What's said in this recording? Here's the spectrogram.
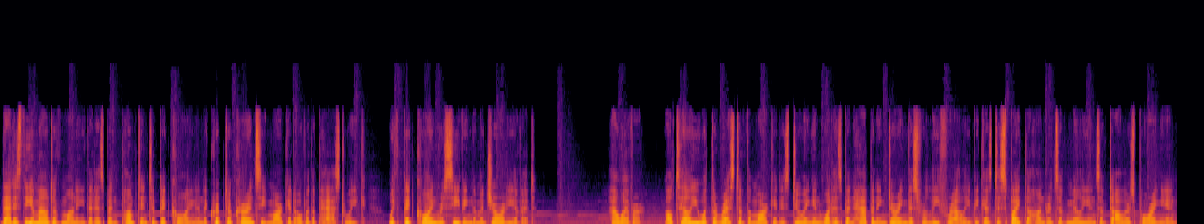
That is the amount of money that has been pumped into Bitcoin and the cryptocurrency market over the past week, with Bitcoin receiving the majority of it. However, I'll tell you what the rest of the market is doing and what has been happening during this relief rally because despite the hundreds of millions of dollars pouring in,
